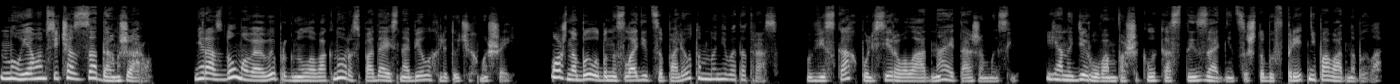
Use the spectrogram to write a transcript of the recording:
«Ну, я вам сейчас задам жару!» Не раздумывая, выпрыгнула в окно, распадаясь на белых летучих мышей. Можно было бы насладиться полетом, но не в этот раз. В висках пульсировала одна и та же мысль. «Я надеру вам ваши клыкастые задницы, чтобы впредь неповадно было».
